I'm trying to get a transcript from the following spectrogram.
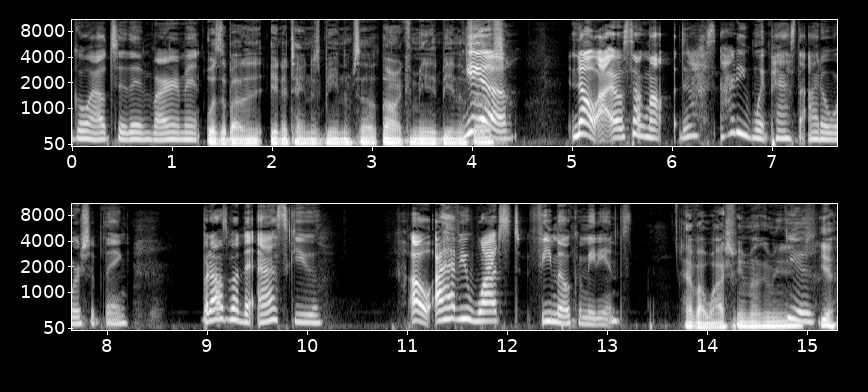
go out to the environment? Was about entertainers being themselves or comedians being themselves? Yeah. No, I was talking about. I already went past the idol worship thing, but I was about to ask you. Oh, I have you watched female comedians Have I watched female comedians? Yeah. Yeah.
